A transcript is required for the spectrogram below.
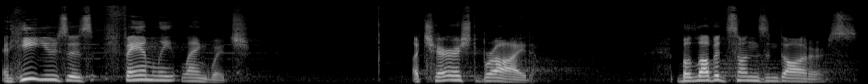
And He uses family language a cherished bride, beloved sons and daughters,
